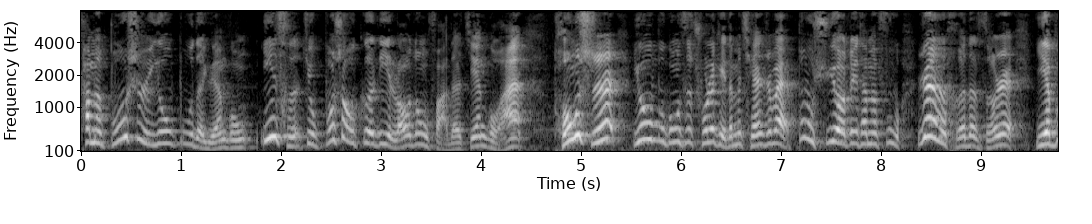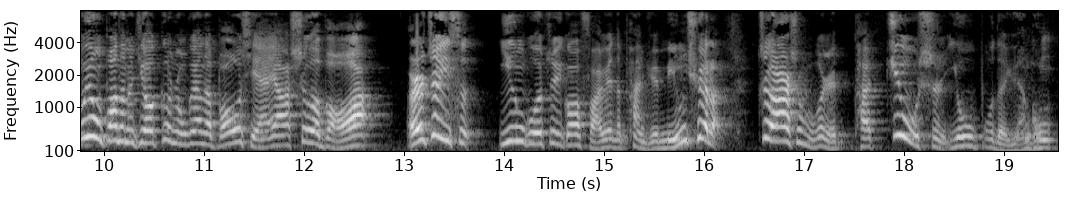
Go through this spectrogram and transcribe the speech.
他们不是优步的员工，因此就不受各地劳动法的监管。同时，优步公司除了给他们钱之外，不需要对他们负任何的责任，也不用帮他们交各种各样的保险呀、社保啊。而这一次，英国最高法院的判决明确了，这二十五个人他就是优步的员工，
